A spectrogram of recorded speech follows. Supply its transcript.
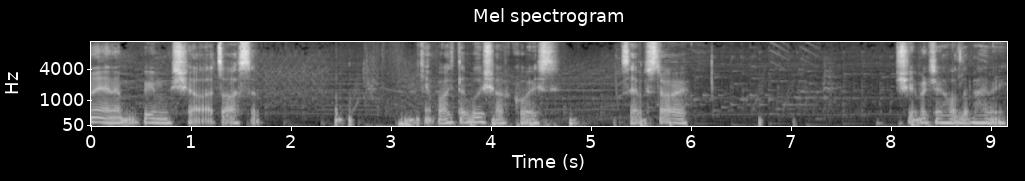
And a beam shell, that's awesome. Can't block the blue shell, of course. A star. But you hold it behind me.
